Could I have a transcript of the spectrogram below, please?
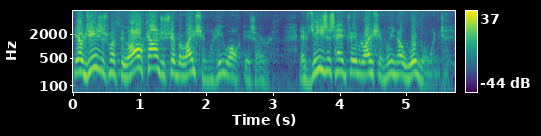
You know, Jesus went through all kinds of tribulation when he walked this earth. if Jesus had tribulation, we know we're going to.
